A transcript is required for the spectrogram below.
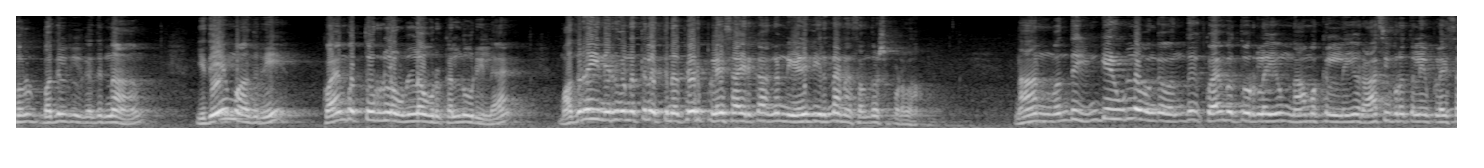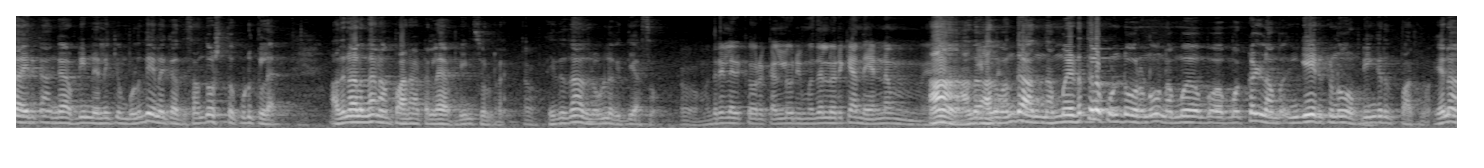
சொல் பதில் எதுன்னா இதே மாதிரி கோயம்புத்தூரில் உள்ள ஒரு கல்லூரியில் மதுரை நிறுவனத்தில் இத்தனை பேர் ப்ளேஸ் ஆகியிருக்காங்கன்னு எழுதியிருந்தால் நான் சந்தோஷப்படலாம். நான் வந்து இங்கே உள்ளவங்க வந்து கோயம்புத்தூர்லேயும் நாமக்கல்லையும் ராசிபுரத்துலேயும் ப்ளேஸ் ஆயிருக்காங்க அப்படின்னு நினைக்கும் பொழுது எனக்கு அது சந்தோஷத்தை கொடுக்கல. அதனால தான் நான் பாராட்டலை அப்படின்னு சொல்கிறேன் இதுதான் அதில் உள்ள வித்தியாசம். மதுரையில் இருக்க ஒரு கல்லூரி முதல்வருக்கே அந்த எண்ணம் ஆ அது அது வந்து அந்த நம்ம இடத்துல கொண்டு வரணும் நம்ம மக்கள் நம்ம இங்கே இருக்கணும் அப்படிங்கிறது பார்க்கணும். ஏன்னா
